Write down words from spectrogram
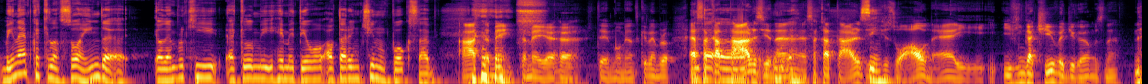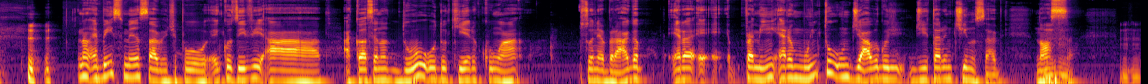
bem na época que lançou ainda, eu lembro que aquilo me remeteu ao Tarantino um pouco, sabe? Ah, também, também. Uhum. Tem momento que lembrou. Essa então, catarse, uh, né? Uh, Essa catarse sim. visual, né? E, e vingativa, digamos, né? Não, é bem isso mesmo, sabe? Tipo, inclusive a, aquela cena do Udo Kier com a Sônia Braga era é, é para mim era muito um diálogo de, de Tarantino, sabe? Nossa. Uhum. Uhum.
